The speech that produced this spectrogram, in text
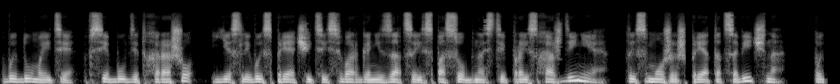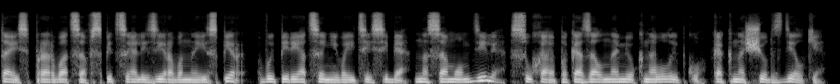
Вы думаете, все будет хорошо, если вы спрячетесь в организации способности происхождения? Ты сможешь прятаться вечно? Пытаясь прорваться в специализированный эспер, вы переоцениваете себя. На самом деле, Сухо показал намек на улыбку. Как насчет сделки?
